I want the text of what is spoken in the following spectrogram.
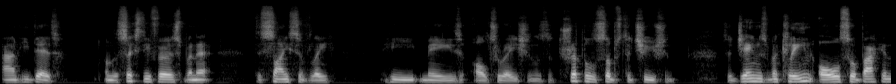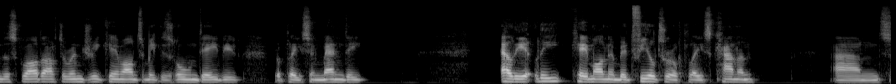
and he did. On the 61st minute, decisively, he made alterations. A triple substitution. So James McClean, also back in the squad after injury, came on to make his home debut, replacing Mendy. Elliot Lee came on in midfield to replace Cannon, and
